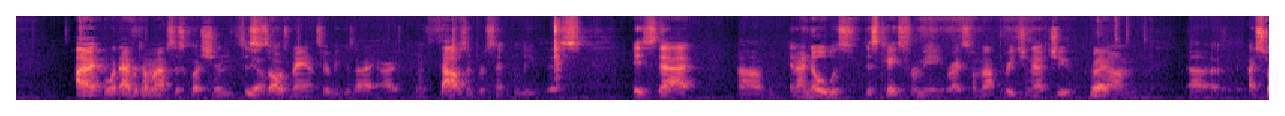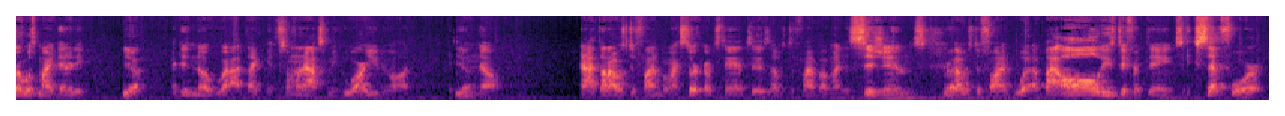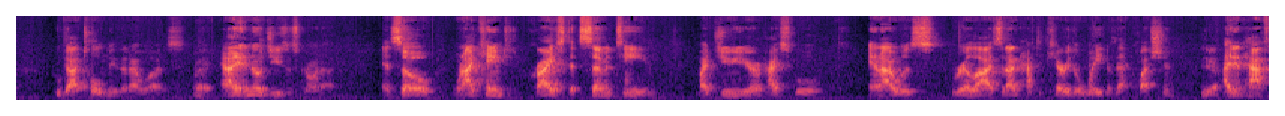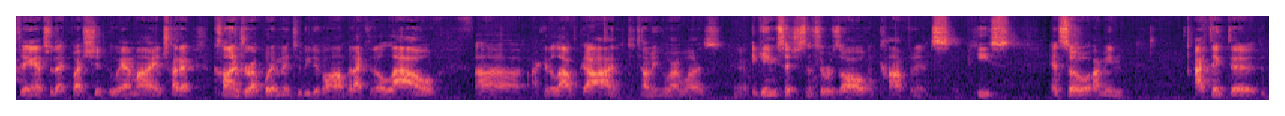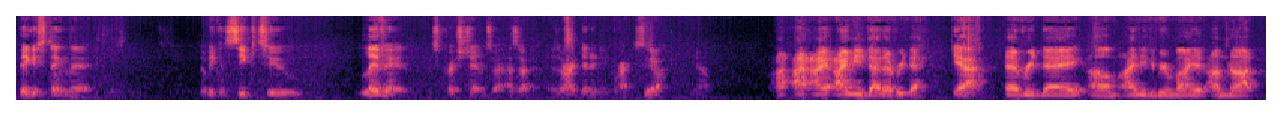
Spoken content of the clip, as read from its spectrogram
I what every time I ask this question, this Yeah. is always my answer because I, I one thousand percent believe this is that, um, and I know it was this case for me, right? So I'm not preaching at you. Right. Um, uh, I struggle with my identity. Yeah. I didn't know who I like. If someone asked me, "Who are you, Devon?" I didn't Yeah. know, and I thought I was defined by my circumstances. I was defined by my decisions. Right. I was defined by all these different things, except for who God told me that I was. Right. And I didn't know Jesus growing up. And so when I came to Christ at 17, my junior year in high school, and I was realized that I didn't have to carry the weight of that question. Yeah. I didn't have to answer that question, "Who am I?" and try to conjure up what it meant to be divine, but I could allow, uh, I could allow God to tell me who I was. Yeah. It gave me such a sense of resolve and confidence and peace. And so, I mean, I think the the biggest thing that that we can seek to live in as Christians as a as our identity in Christ. Yeah. You know? I, I, I need that every day. Yeah. Every day, um, I need to be reminded I'm not.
